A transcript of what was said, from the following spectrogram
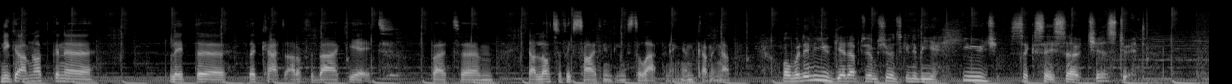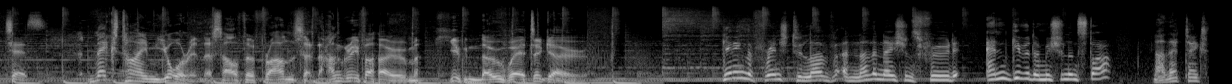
Nico, I'm not gonna let the, the cat out of the bag yet, but um, there are lots of exciting things still happening and coming up. Well, whatever you get up to, I'm sure it's going to be a huge success. So cheers to it. Cheers. Next time you're in the south of France and hungry for home, you know where to go. Getting the French to love another nation's food and give it a Michelin star? Now that takes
